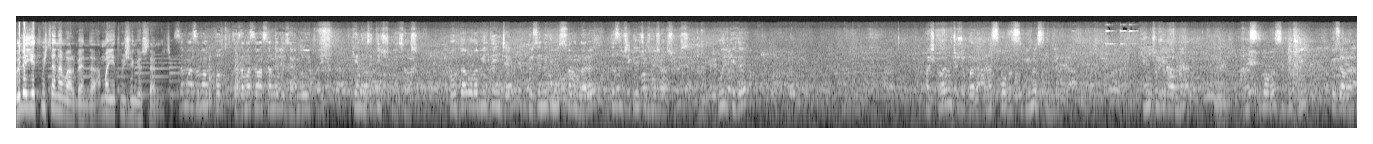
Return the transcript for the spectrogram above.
Böyle 70 tane var bende ama 70'ini göstermeyeceğim. Zaman zaman koltukta, zaman zaman sandalye üzerinde uyuklayıp kendimizi dinç tutmaya çalışıp burada olabildiğince gözlemlediğimiz sorunları hızlı bir şekilde çözmeye çalışıyoruz. Bu ülkede başkalarının çocukları anası babası büyümesin diye kendi çocuklarını anasız babası büyümeyi göze alan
